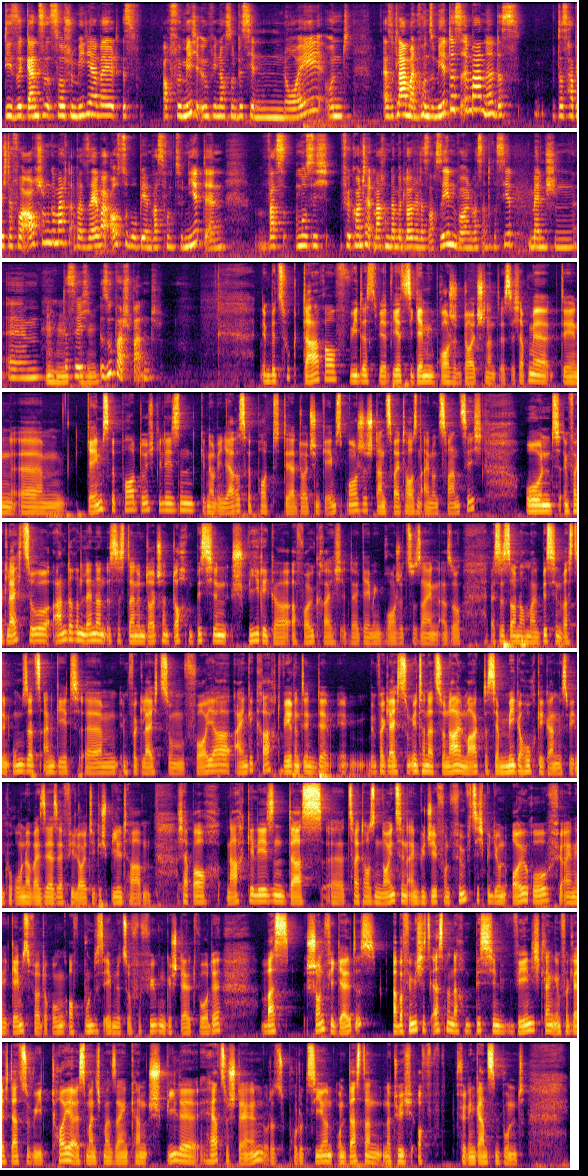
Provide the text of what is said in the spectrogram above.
diese ganze Social-Media-Welt ist auch für mich irgendwie noch so ein bisschen neu. Und also klar, man konsumiert das immer, ne? das, das habe ich davor auch schon gemacht, aber selber auszuprobieren, was funktioniert denn? Was muss ich für Content machen, damit Leute das auch sehen wollen? Was interessiert Menschen? Ähm, mhm, das finde ich mhm. super spannend in Bezug darauf, wie, das, wie jetzt die Gaming-Branche in Deutschland ist. Ich habe mir den ähm, Games Report durchgelesen, genau den Jahresreport der deutschen Games-Branche, Stand 2021. Und im Vergleich zu anderen Ländern ist es dann in Deutschland doch ein bisschen schwieriger, erfolgreich in der Gaming-Branche zu sein. Also es ist auch noch mal ein bisschen, was den Umsatz angeht, ähm, im Vergleich zum Vorjahr eingekracht, während in der, im Vergleich zum internationalen Markt das ja mega hochgegangen ist wegen Corona, weil sehr, sehr viele Leute gespielt haben. Ich habe auch nachgelesen, dass äh, 2019 ein Budget von 50 Millionen Euro für eine Games-Förderung auf Bundesebene zur Verfügung gestellt wurde, was schon viel Geld ist aber für mich jetzt erstmal nach ein bisschen wenig klang im Vergleich dazu, wie teuer es manchmal sein kann, Spiele herzustellen oder zu produzieren und das dann natürlich oft für den ganzen Bund.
